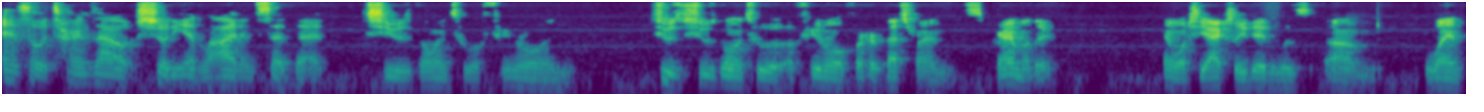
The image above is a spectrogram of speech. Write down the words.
And so it turns out Shorty had lied and said that she was going to a funeral and she was she was going to a funeral for her best friend's grandmother. And what she actually did was um, went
